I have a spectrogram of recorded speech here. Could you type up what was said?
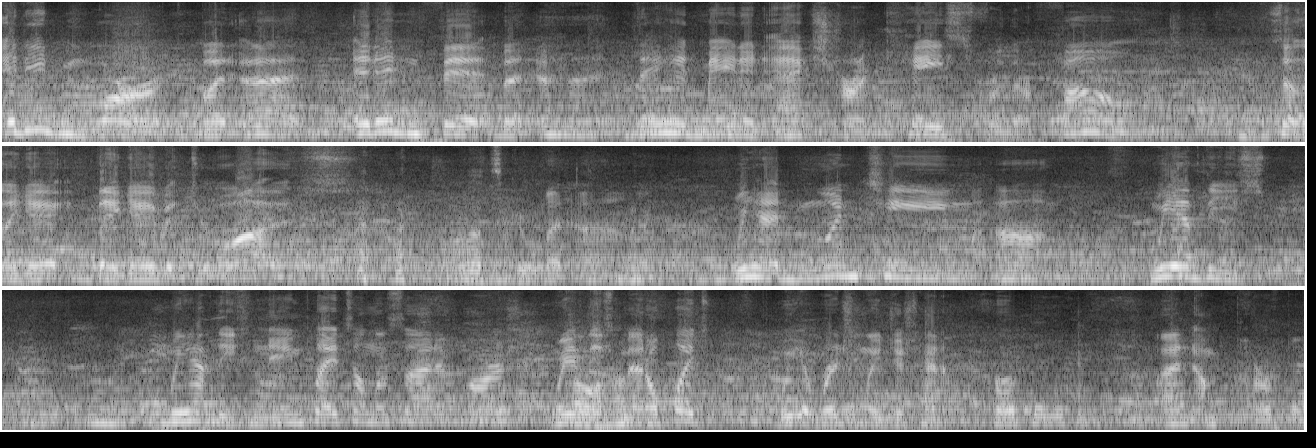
it didn't work, but uh, it didn't fit. But uh, they had made an extra case for their phone, so they gave they gave it to us. Well, that's cool. But uh, we had one team. Um, we have these we have these nameplates on the side of ours. We have Oh, these uh-huh. metal plates. We originally just had a purple, and I'm purple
